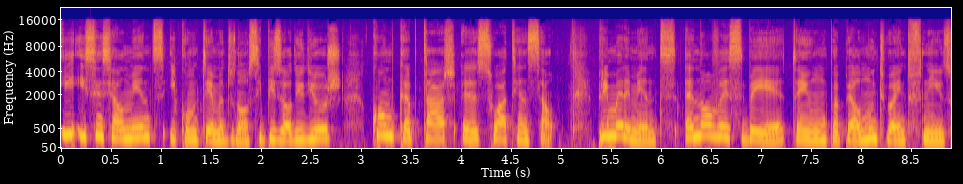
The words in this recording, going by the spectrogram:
e, essencialmente, e como tema do nosso episódio de hoje, como captar a sua atenção. Primeiramente, a nova SBE tem um papel muito bem definido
